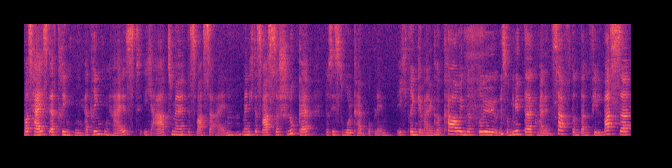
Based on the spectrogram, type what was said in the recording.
was heißt ertrinken? Ertrinken heißt, ich atme das Wasser ein. Mhm. Wenn ich das Wasser schlucke, das ist wohl kein Problem. Ich trinke meinen Kakao in der Früh und zum Mittag meinen Saft und dann viel Wasser.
